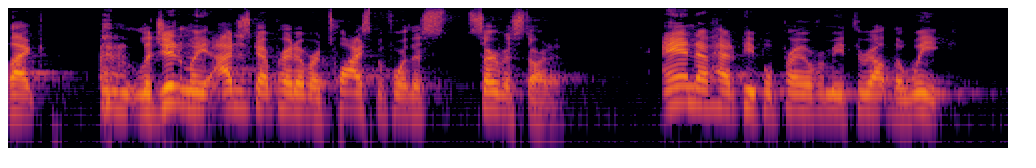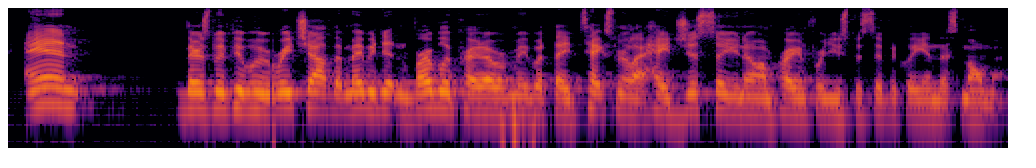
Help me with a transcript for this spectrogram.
Like, legitimately, I just got prayed over twice before this service started. And I've had people pray over me throughout the week. And there's been people who reach out that maybe didn't verbally pray over me, but they text me like, hey, just so you know, I'm praying for you specifically in this moment.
